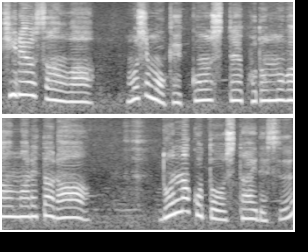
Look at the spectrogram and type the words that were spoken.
桐生さんはもしも結婚して子供が生まれたらどんなことをしたいです？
